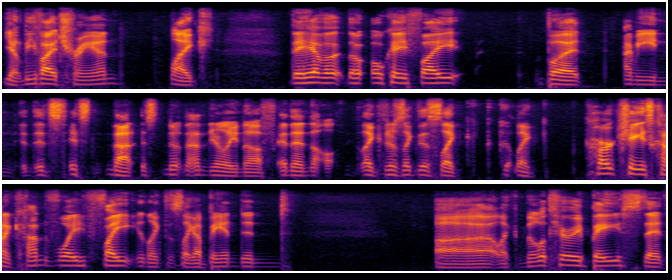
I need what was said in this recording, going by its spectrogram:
yeah, Levy Tran. Like they have a okay fight, but I mean, it's it's not it's not nearly enough. And then like there's like this like like car chase kind of convoy fight in like this like abandoned uh like military base that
